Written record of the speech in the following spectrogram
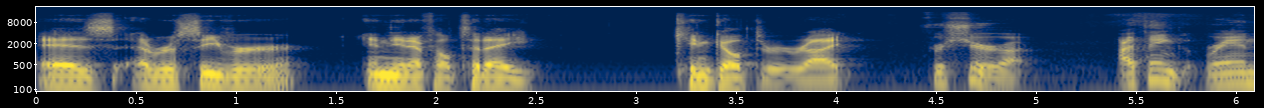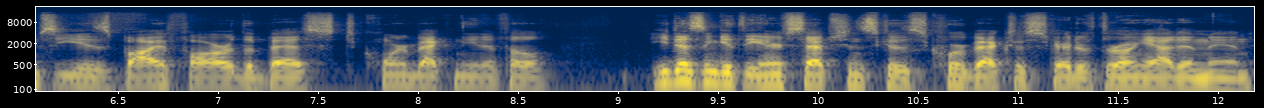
as a receiver in the NFL today can go through, right? For sure. I think Ramsey is by far the best cornerback in the NFL. He doesn't get the interceptions because quarterbacks are scared of throwing at him, and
